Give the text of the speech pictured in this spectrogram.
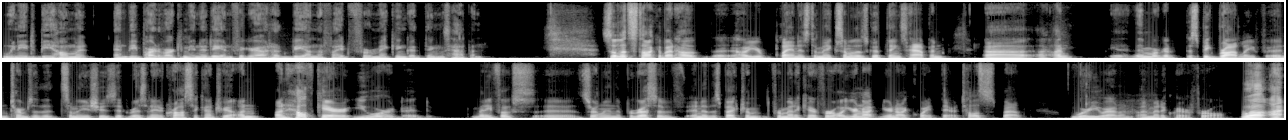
we need to be home at, and be part of our community and figure out how to be on the fight for making good things happen." So let's talk about how uh, how your plan is to make some of those good things happen. Uh, I'm and we're going to speak broadly in terms of the, some of the issues that resonate across the country on on healthcare. You are uh, many folks, uh, certainly in the progressive end of the spectrum for Medicare for all. You're not you're not quite there. Tell us about where you are at on, on Medicare for all. Well, I.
